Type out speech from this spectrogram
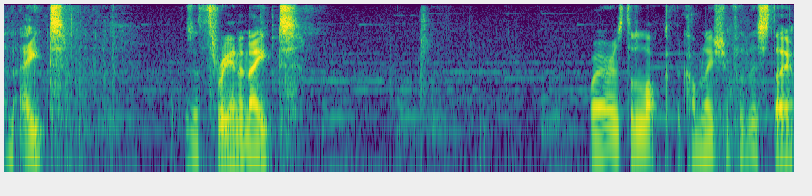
an eight. There's a three and an eight. Where is the lock, the combination for this though?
